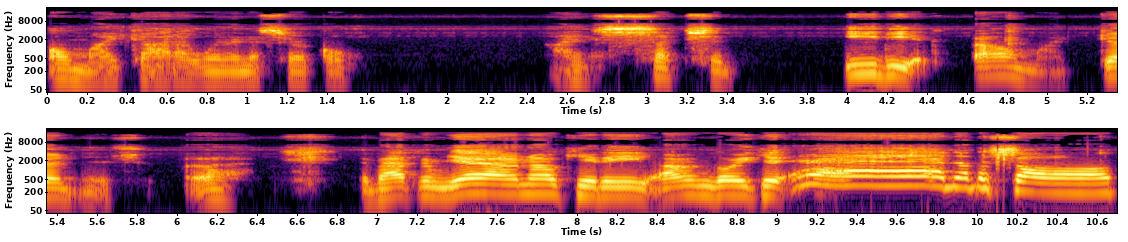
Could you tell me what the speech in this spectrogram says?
Oh my god, I went in a circle. I'm such an idiot. Oh my goodness. Ugh. The bathroom. Yeah, no, kitty. I'm going to. Ah, another saw.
